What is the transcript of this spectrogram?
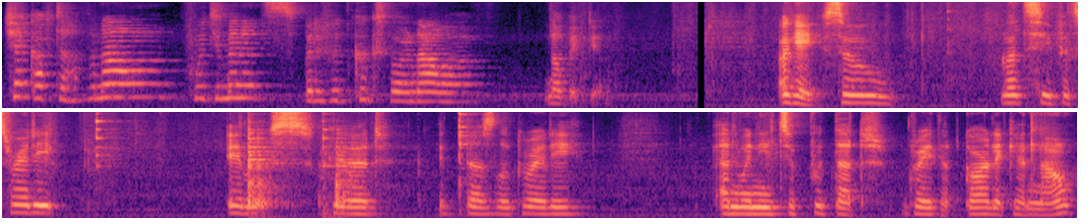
Check after half an hour, 40 minutes, but if it cooks for an hour, no big deal. Okay, so let's see if it's ready. It looks good. It does look ready. And we need to put that grated garlic in now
